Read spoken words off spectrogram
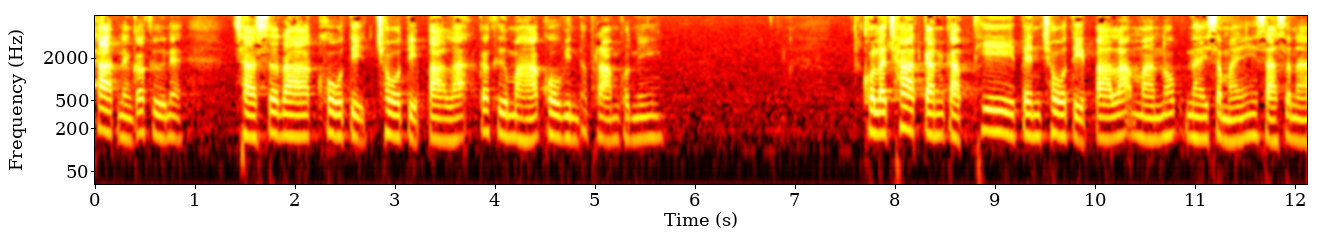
ชาติหนึ่งก็คือเนี่ย ศาสดาโคติโชติปาละ ก็คือมหาโควินทพรามคนนี้ คนละชาติกันกับที่เป็นโชติปาละมานพในสมัยศาสนา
